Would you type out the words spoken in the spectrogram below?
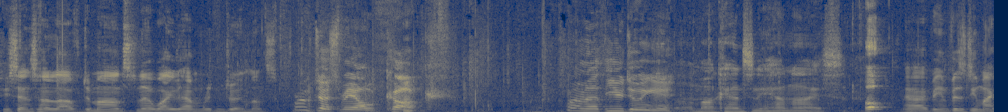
She sends her love, demands to know why you haven't written during months. Brutus, me old cock. what on earth are you doing here? Oh, Mark Antony, how nice. Oh! Uh, I've been visiting my...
